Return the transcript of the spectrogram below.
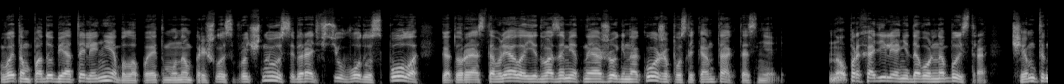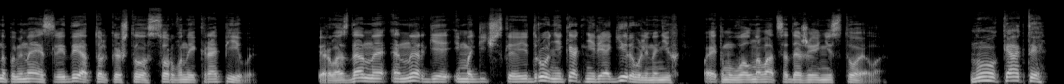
в этом подобии отеля не было, поэтому нам пришлось вручную собирать всю воду с пола, которая оставляла едва заметные ожоги на коже после контакта с ней. Но проходили они довольно быстро, чем-то напоминая следы от только что сорванной крапивы. Первозданная энергия и магическое ядро никак не реагировали на них, поэтому волноваться даже и не стоило. «Ну, как ты?»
